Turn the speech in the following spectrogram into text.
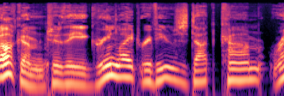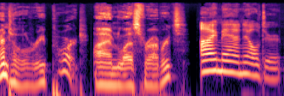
Welcome to the GreenlightReviews.com rental report. I'm Les Roberts. I'm Ann Elder.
